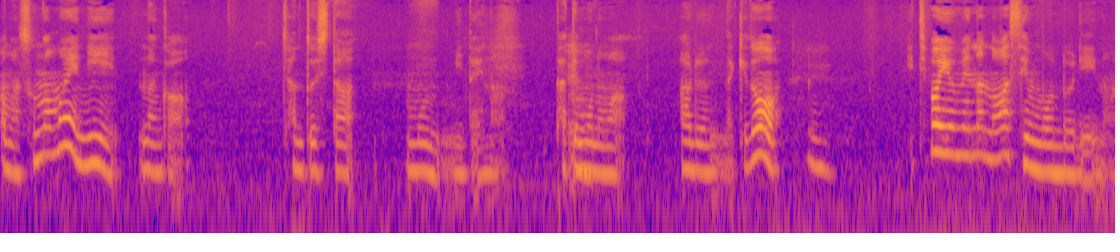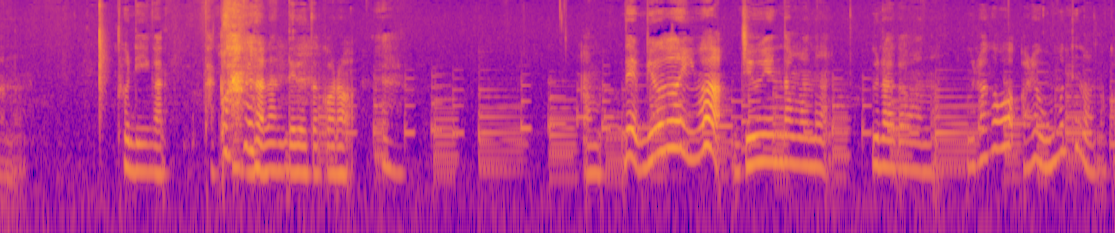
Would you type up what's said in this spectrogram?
あまあその前になんかちゃんとした門みたいな建物はあるんだけど、うん。一番有名なのは千本鳥居のあの鳥居がたくさん並んでるところあで平等院は10円玉の裏側の。裏側？あれ表なのか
